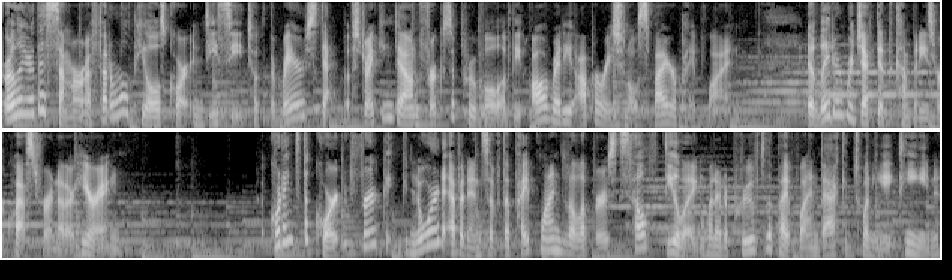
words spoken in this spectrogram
Earlier this summer, a federal appeals court in D.C. took the rare step of striking down FERC's approval of the already operational Spire pipeline. It later rejected the company's request for another hearing. According to the court, FERC ignored evidence of the pipeline developer's self dealing when it approved the pipeline back in 2018.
